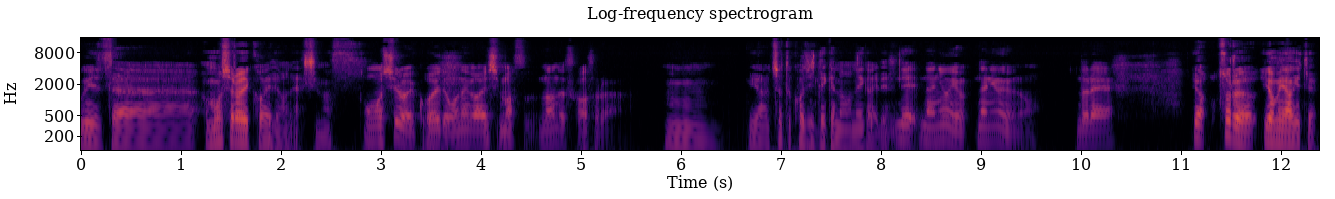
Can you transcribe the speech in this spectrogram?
With uh, 面白い声でお願いします。面白い声でお願いします。何ですかそれ。うん。いや、ちょっと個人的なお願いです。で、何を言う、何を言うの？どれ？いや、それ読み上げて。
